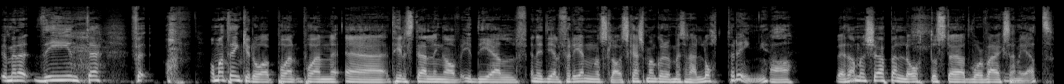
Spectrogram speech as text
jag menar, det är inte, för, om man tänker då på en, på en eh, tillställning av ideell, en ideell förening av något slag så kanske man går upp med en sån här lottring. Ja. Du vet, ja, men köp en lott och stöd vår verksamhet.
